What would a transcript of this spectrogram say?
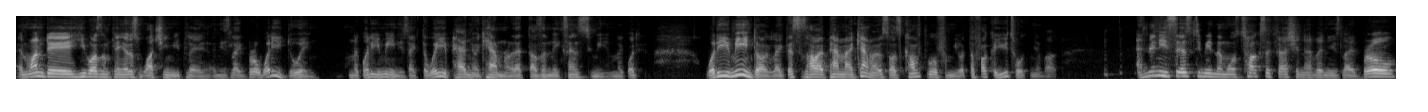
And one day he wasn't playing, he was just watching me play. And he's like, bro, what are you doing? I'm like, what do you mean? He's like, the way you pan your camera, that doesn't make sense to me. I'm like, what what do you mean, dog? Like, this is how I pan my camera, so it's comfortable for me. What the fuck are you talking about? and then he says to me in the most toxic fashion ever, and he's like, bro,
